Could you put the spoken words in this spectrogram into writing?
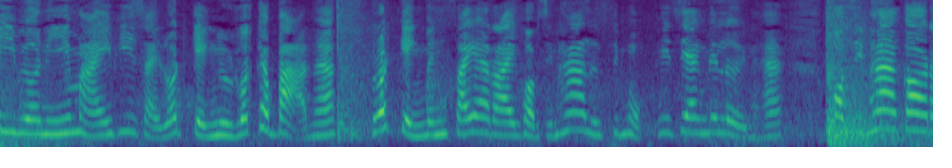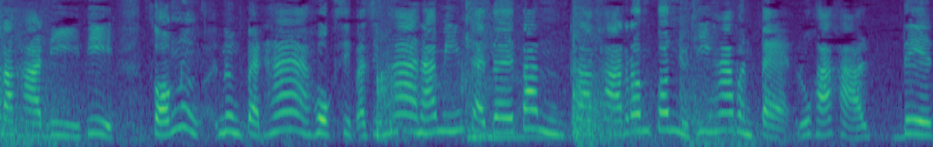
มีเบอร์นี้ไหมพี่ใส่รถเก๋งหรือรถกระบะนะรถเก๋งเป็นไซส์อะไรขอบ 15 หรือ 16 พี่แจ้งได้เลยนะคะขอบ 15 ก็ราคาดีพี่ 2 1 1 8 5 60อะ15 นะมีแต่เดยตันราคาเริ่มต้นอยู่ที่ 5,800 ลูกค้าขาเดน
